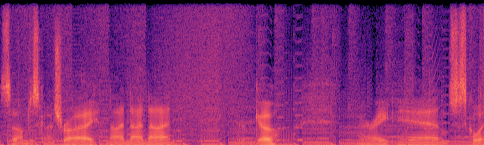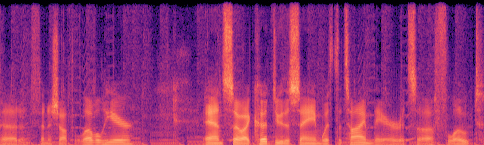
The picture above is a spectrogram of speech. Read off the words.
So I'm just going to try 999. There we go. Alright, and let's just go ahead and finish out the level here. And so I could do the same with the time there. It's a float,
